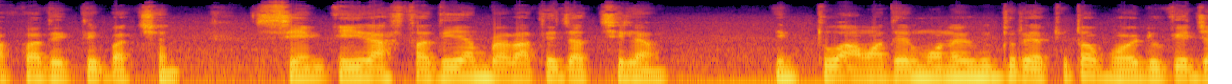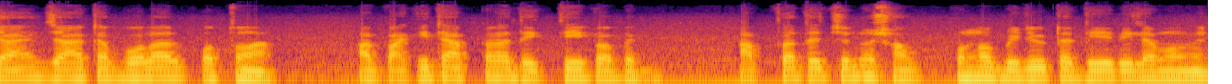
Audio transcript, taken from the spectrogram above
আপনারা দেখতেই পাচ্ছেন। সেম এই রাস্তা দিয়ে আমরা রাতে যাচ্ছিলাম। কিন্তু আমাদের মনের ভিতরে এতটা ভয় ঢুকে যায়, যা এটা বলার মতো না। আর বাকিটা আপনারা দেখতেই পাবেন। আপনাদের জন্য সম্পূর্ণ ভিডিওটা দিয়ে দিলাম আমি।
